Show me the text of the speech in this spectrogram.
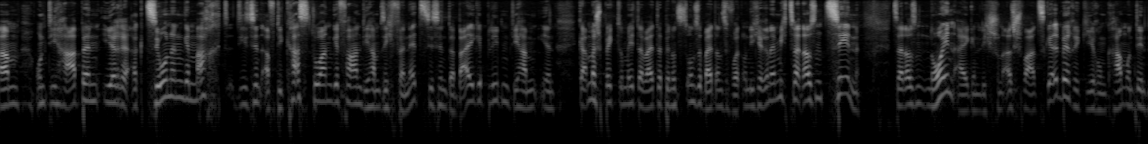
Ähm, und die haben ihre Aktionen gemacht, die sind auf die Kastoren gefahren, die haben sich vernetzt, die sind dabei geblieben, die haben ihren Gammaspektrometer weiter benutzt und so weiter und so fort. Und ich erinnere mich 2010, 2009 eigentlich schon, als schwarz-gelbe Regierung kam und den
